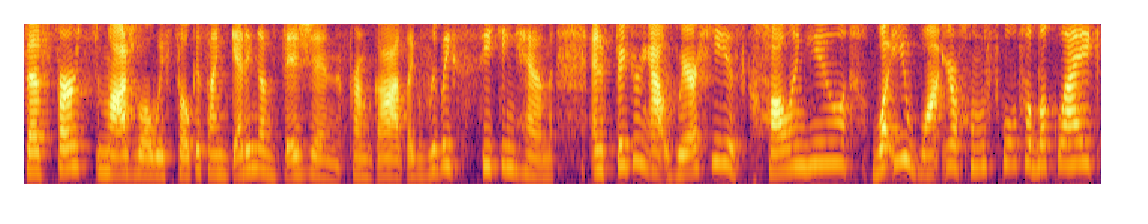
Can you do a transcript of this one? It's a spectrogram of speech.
The first module we focus on getting a vision from God, like really seeking him and figuring out where he is calling you what you want your homeschool to look like,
